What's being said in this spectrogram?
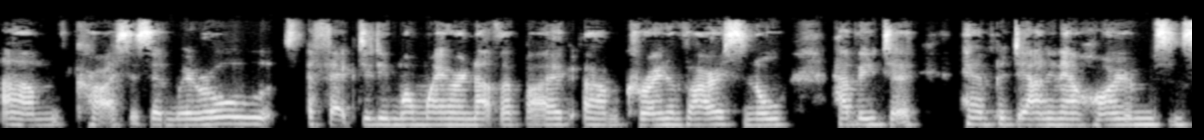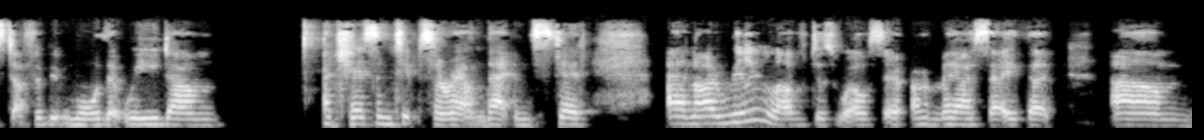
um, crisis and we're all affected in one way or another by um, coronavirus and all having to hamper down in our homes and stuff a bit more that we'd um, I'd share some tips around that instead. And I really loved as well, so uh, may I say that um,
